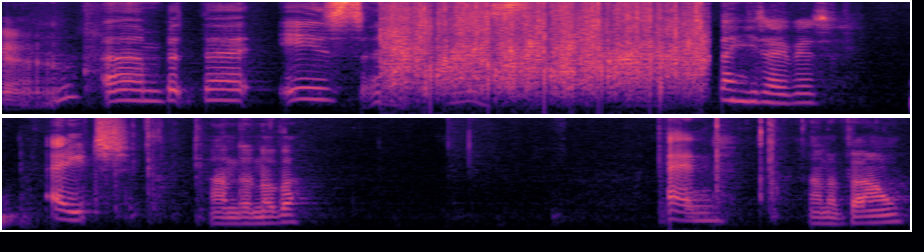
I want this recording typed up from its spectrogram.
Yeah. Um, but there is an S. Thank you, David. H, And another. N, And a vowel.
